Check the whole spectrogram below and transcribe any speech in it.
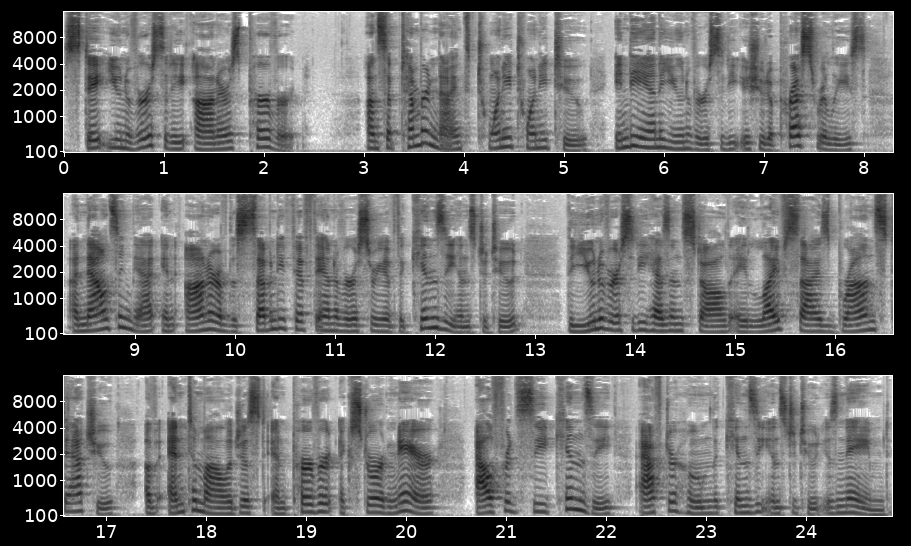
State University honors pervert. On September 9, 2022, Indiana University issued a press release announcing that, in honor of the 75th anniversary of the Kinsey Institute, the university has installed a life size bronze statue of entomologist and pervert extraordinaire Alfred C. Kinsey, after whom the Kinsey Institute is named.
